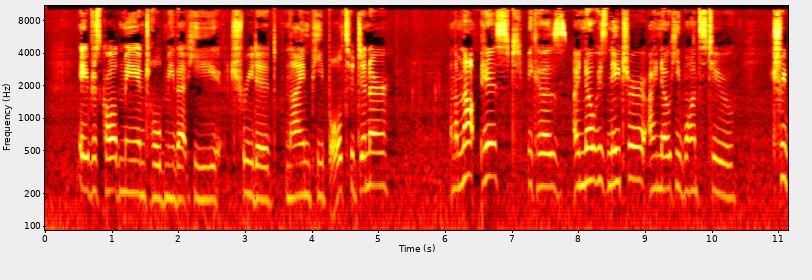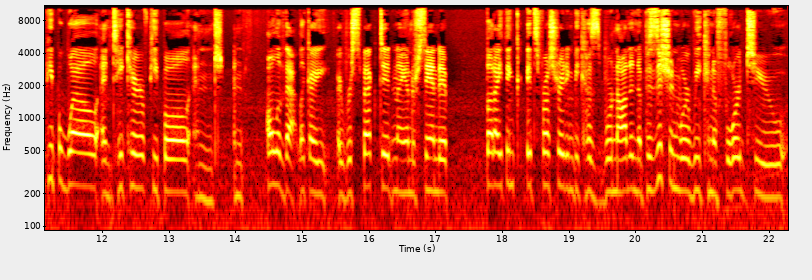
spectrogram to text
Abe just called me and told me that he treated nine people to dinner. And I'm not pissed because I know his nature. I know he wants to treat people well and take care of people and and all of that. Like I, I respect it and I understand it. But I think it's frustrating because we're not in a position where we can afford to,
